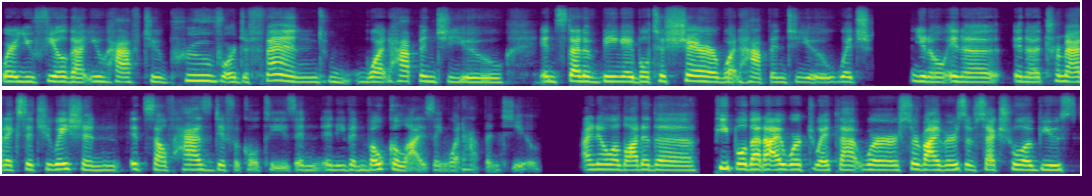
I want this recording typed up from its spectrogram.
where you feel that you have to prove or defend what happened to you instead of being able to share what happened to you which you know in a in a traumatic situation itself has difficulties in in even vocalizing what happened to you. I know a lot of the people that I worked with that were survivors of sexual abuse,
